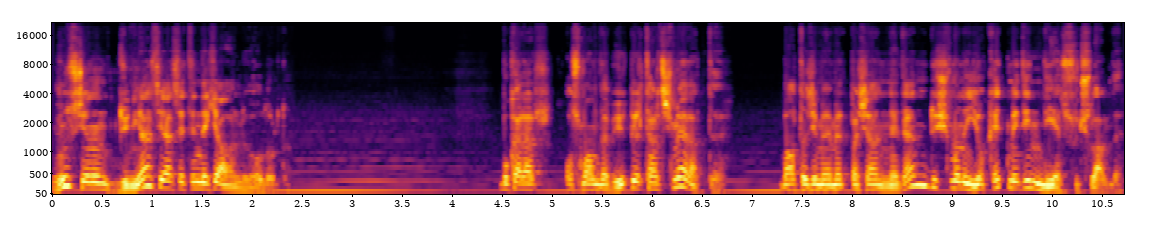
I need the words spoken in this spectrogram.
Rusya'nın dünya siyasetindeki ağırlığı olurdu. Bu karar Osmanlı'da büyük bir tartışma yarattı. Baltacı Mehmet Paşa neden düşmanı yok etmedin diye suçlandı.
